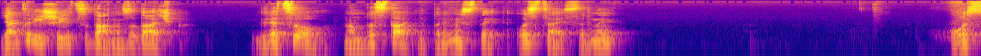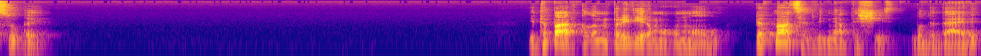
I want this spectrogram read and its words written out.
Як вирішується дана задачка? Для цього нам достатньо перемістити ось цей сирник ось сюди. І тепер, коли ми перевіримо умову, 15 відняти 6 буде 9,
